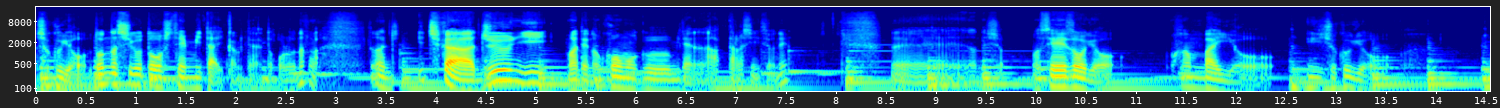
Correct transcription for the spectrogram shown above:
職業、どんな仕事をしてみたいかみたいなところ、なんか、なんか1から12までの項目みたいなのがあったらしいんですよね。えー、なんでしょう。まあ、製造業、販売業、飲食業、うん、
